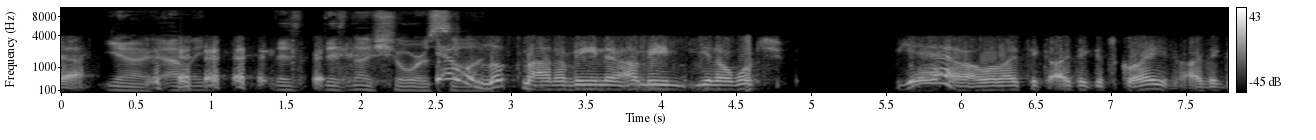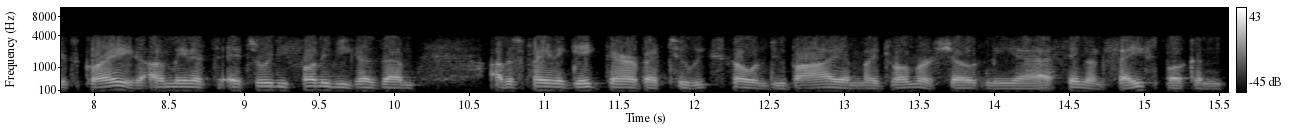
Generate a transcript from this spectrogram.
yeah. You know, I mean, there's there's no surer yeah, sign. well, look, man. I mean, I mean, you know, once. Yeah, well, I think I think it's great. I think it's great. I mean, it's it's really funny because um, I was playing a gig there about two weeks ago in Dubai, and my drummer showed me a thing on Facebook, and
